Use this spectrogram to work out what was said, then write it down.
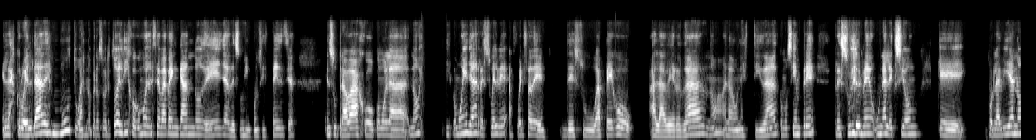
en las crueldades mutuas, ¿no? Pero sobre todo el hijo, cómo él se va vengando de ella, de sus inconsistencias en su trabajo, cómo la, ¿no? Y cómo ella resuelve a fuerza de, de su apego a la verdad, ¿no? A la honestidad, como siempre resuelve una lección que por la vía no,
